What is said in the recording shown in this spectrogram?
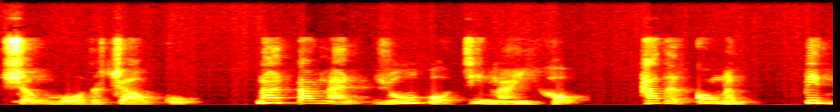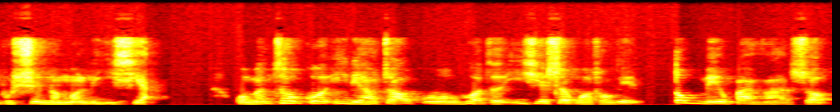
生活的照顾。那当然，如果进来以后，它的功能并不是那么理想，我们透过医疗照顾或者一些生活重建都没有办法的时候，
